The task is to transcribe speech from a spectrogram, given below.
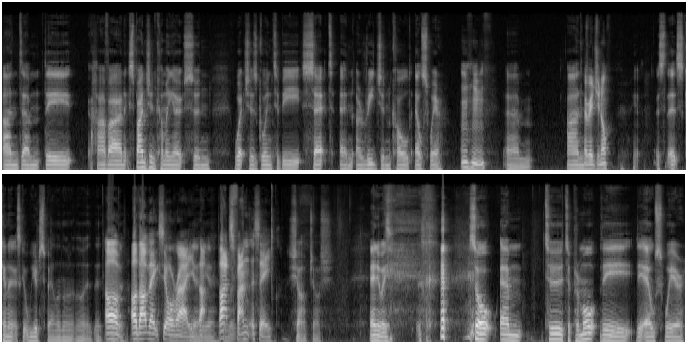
and um, they have an expansion coming out soon, which is going to be set in a region called Elsweyr. Mm-hmm. Um, and Original. it's it's kind of it's got weird spelling on it though. It- it- Oh, it- oh, that makes it all right. Yeah, that, yeah. That's Like- fantasy. Shut up, Josh. Anyway, so um, to to promote the the Elsweyr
